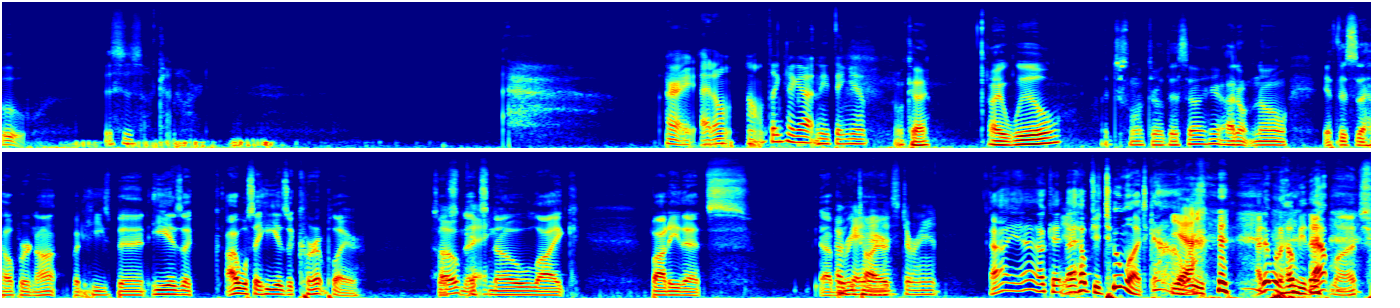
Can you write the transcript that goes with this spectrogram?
Ooh, this is kind of hard. All right, I don't. I don't think I got anything yet. okay, I will. I just want to throw this out here. I don't know if this is a help or not, but he's been. He is a. I will say he is a current player. So it's, it's no like body that's uh, been okay, then retired. it's Durant. Ah, yeah, okay, Yeah. that helped you too much. God, Yeah. I didn't want to help you that much.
